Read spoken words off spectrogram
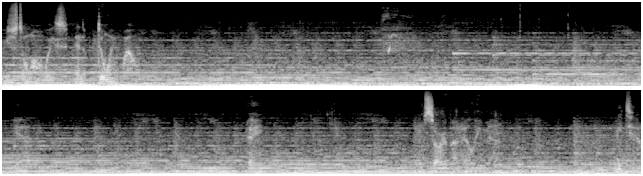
You just don't always end up doing well. I'm sorry about Ellie, man. Me too.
